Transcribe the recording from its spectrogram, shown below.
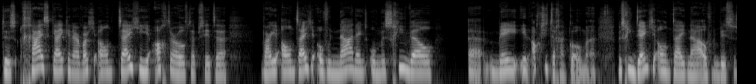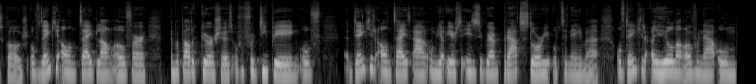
Dus ga eens kijken naar wat je al een tijdje in je achterhoofd hebt zitten waar je al een tijdje over nadenkt om misschien wel uh, mee in actie te gaan komen. Misschien denk je al een tijd na over een business coach. Of denk je al een tijd lang over een bepaalde cursus of een verdieping. Of denk je er al een tijd aan om jouw eerste Instagram praatstory op te nemen. Of denk je er al heel lang over na om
